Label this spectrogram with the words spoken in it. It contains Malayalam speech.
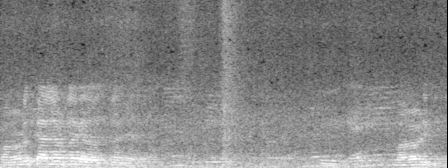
మనోడికి ఖాళీ ఉంటాయి కదా వచ్చినాక మనోడికి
